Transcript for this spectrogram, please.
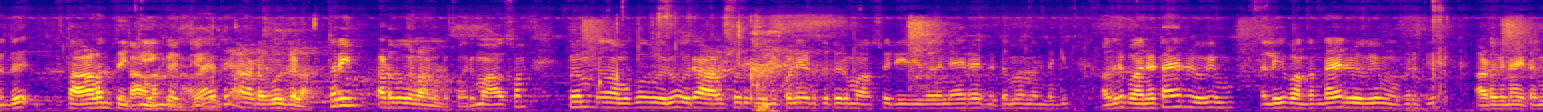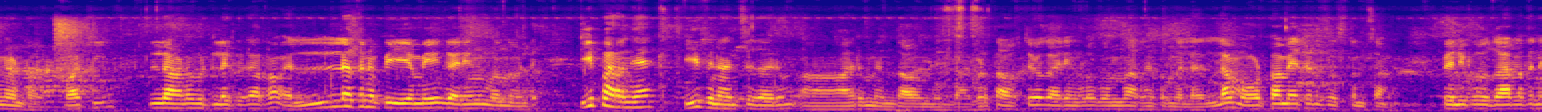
ഇത് താളം തെറ്റി അതായത് അടവുകൾ അത്രയും അടവുകളാണല്ലോ. ഇപ്പോൾ ഒരു മാസം ഇപ്പം നമുക്ക് ഒരു ഒരാൾക്ക് ഒരു കൂലിപ്പണി എടുത്തിട്ട് ഒരു മാസം ഒരു ഇരുപതിനായിരം രൂപ കിട്ടുന്നുണ്ടെങ്കിൽ അതിൽ പതിനെട്ടായിരം രൂപയും അല്ലെങ്കിൽ പന്ത്രണ്ടായിരം രൂപയും മൂപ്പർക്ക് അടവിനായിട്ട് തന്നെ ഉണ്ടാവും. ബാക്കി ഇല്ലാണ് വീട്ടിലേക്ക് കാരണം എല്ലാത്തിനും പി എം ഐയും കാര്യങ്ങളും വന്നുകൊണ്ട് ഈ പറഞ്ഞ ഈ ഫിനാൻസുകാരും ആരും എന്താവുന്നില്ല. ഇവിടുത്തെ അവസ്ഥയോ കാര്യങ്ങളോ ഒന്നും അറിഞ്ഞിട്ടൊന്നുമില്ല. എല്ലാം ഓട്ടോമേറ്റഡ് സിസ്റ്റംസ് ആണ്. ഇപ്പം എനിക്ക് ഉദാഹരണത്തിന്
